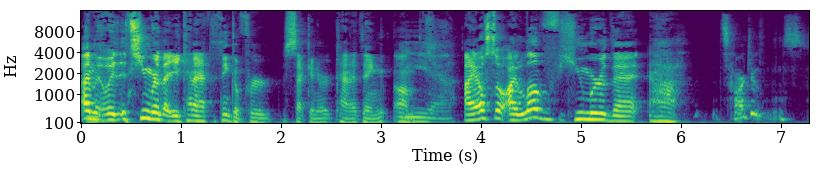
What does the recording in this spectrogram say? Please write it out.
I mean, it's humor that you kind of have to think of for a second or kind of thing. Um, Yeah. I also I love humor that ah, it's hard to. It's,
